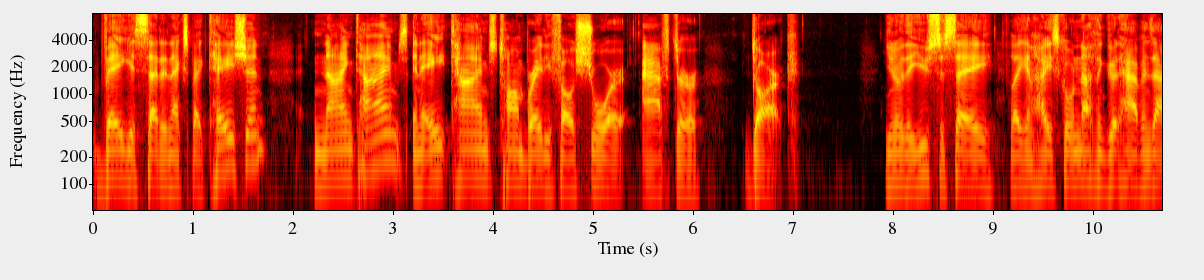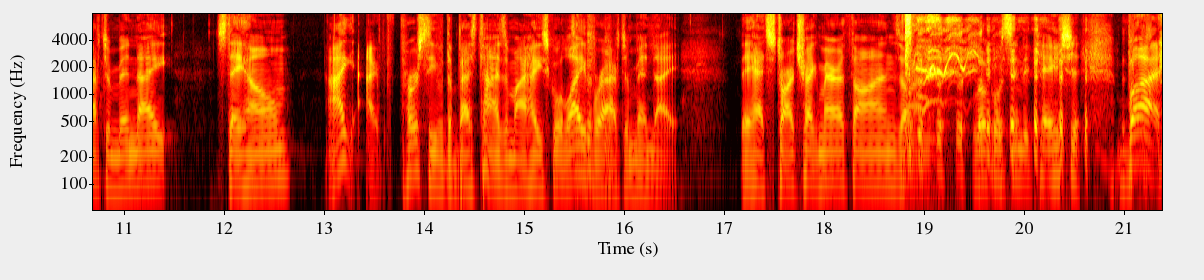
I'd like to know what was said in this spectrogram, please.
Vegas set an expectation nine times, and eight times Tom Brady fell short after dark. You know, they used to say, like in high school, nothing good happens after midnight. Stay home. I, I personally, the best times of my high school life were after midnight. They had Star Trek marathons on local syndication, but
